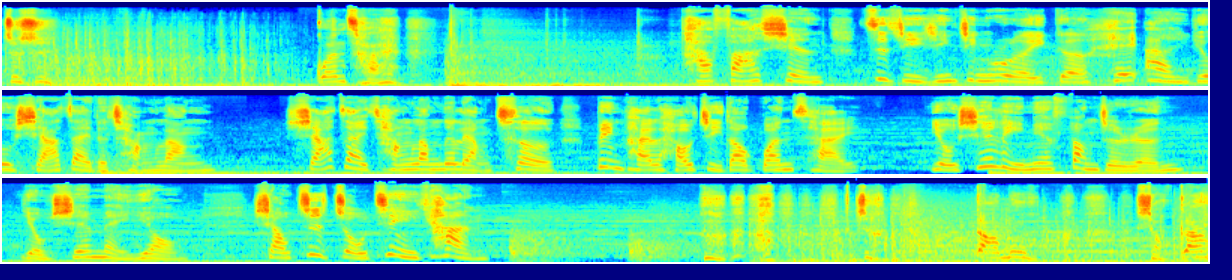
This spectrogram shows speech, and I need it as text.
这是棺材。他发现自己已经进入了一个黑暗又狭窄的长廊。狭窄长廊的两侧并排了好几道棺材，有些里面放着人，有些没有。小智走近一看，啊这大木、小刚、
